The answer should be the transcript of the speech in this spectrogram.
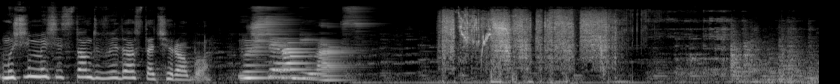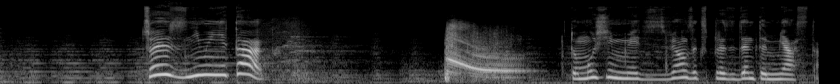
Musimy się stąd wydostać, Robo. Już się robi. Co jest z nimi nie tak? To musi mieć związek z prezydentem miasta.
